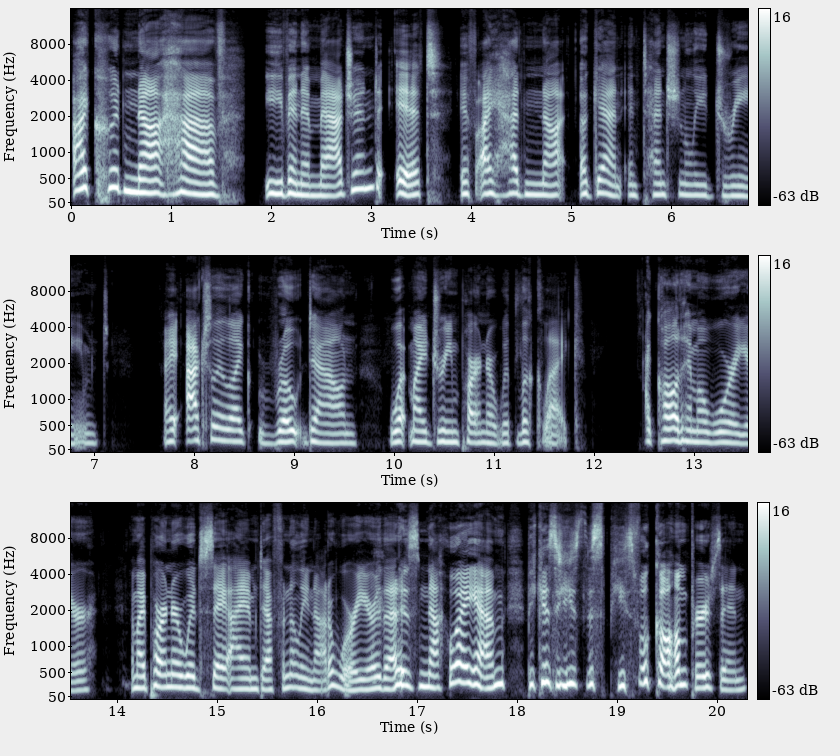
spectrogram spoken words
I could not have even imagined it if I had not, again, intentionally dreamed. I actually like wrote down what my dream partner would look like. I called him a warrior and my partner would say, I am definitely not a warrior. That is not who I am because he's this peaceful, calm person.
